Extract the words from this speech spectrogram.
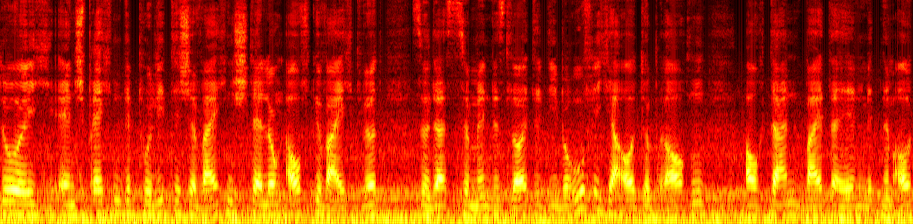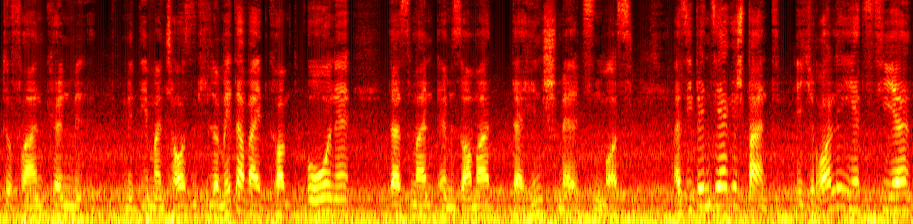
durch entsprechende politische Weichenstellung aufgeweicht wird, sodass zumindest Leute, die berufliche Auto brauchen, auch dann weiterhin mit einem Auto fahren können, mit, mit dem man 1000 Kilometer weit kommt, ohne dass man im Sommer dahin schmelzen muss. Also ich bin sehr gespannt. Ich rolle jetzt hier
